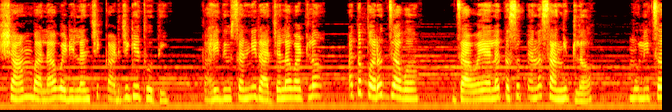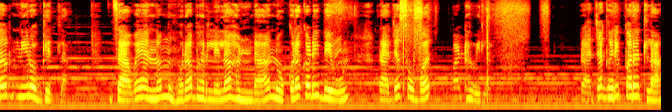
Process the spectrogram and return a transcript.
श्यामबाला वडिलांची काळजी घेत होती. काही दिवसांनी राजाला वाटलं आता परत जावं. जावयाला तसं त्यानं सांगितलं मुलीचा निरोप घेतला. जावयानं मोहरा भरलेला हंडा नोकराकडे देऊन राजासोबत पाठविला. राजा घरी परतला.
